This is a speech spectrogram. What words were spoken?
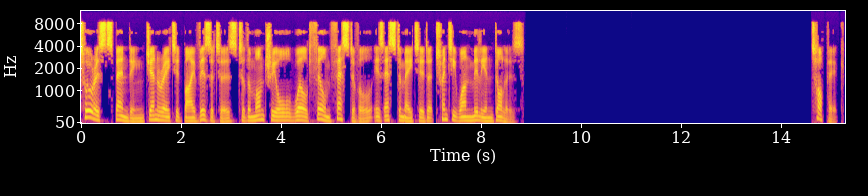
Tourist spending generated by visitors to the Montreal World Film Festival is estimated at $21 million. Topic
